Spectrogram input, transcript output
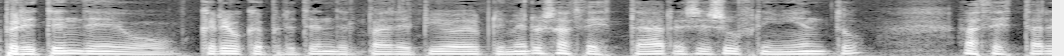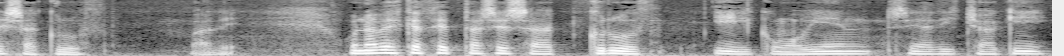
pretende, o creo que pretende el Padre Pío, el primero es aceptar ese sufrimiento, aceptar esa cruz, ¿vale? Una vez que aceptas esa cruz y, como bien se ha dicho aquí,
